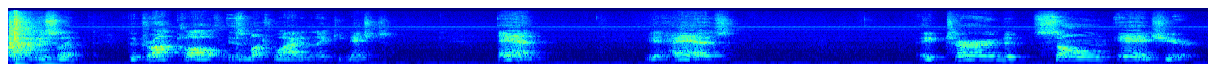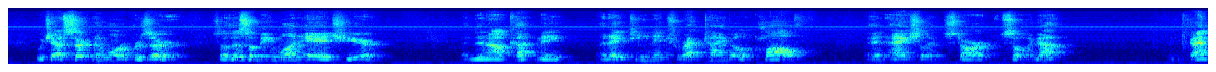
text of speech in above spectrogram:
obviously, the drop cloth is much wider than 18 inches. And it has a turned sewn edge here, which I certainly want to preserve. So this will be one edge here, and then I'll cut me an 18 inch rectangle of cloth and actually start sewing up. Okay?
